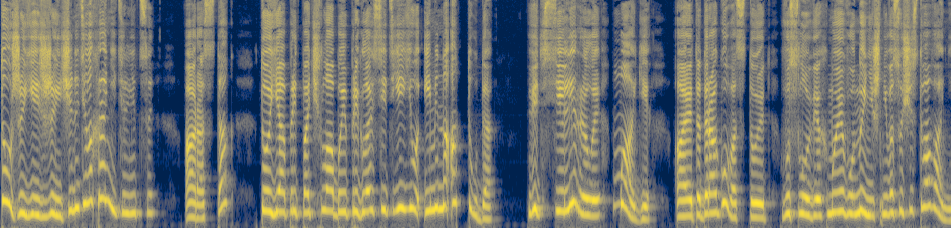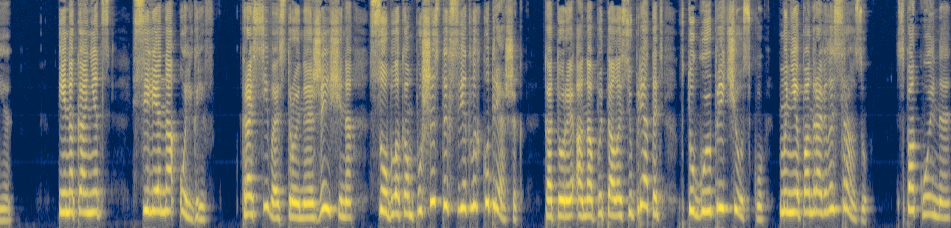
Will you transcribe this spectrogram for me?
тоже есть женщины-телохранительницы. А раз так, то я предпочла бы пригласить ее именно оттуда – ведь все лирелы – маги, а это дорогого стоит в условиях моего нынешнего существования. И, наконец, Селена Ольгриф. Красивая стройная женщина с облаком пушистых светлых кудряшек, которые она пыталась упрятать в тугую прическу, мне понравилось сразу. Спокойная,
